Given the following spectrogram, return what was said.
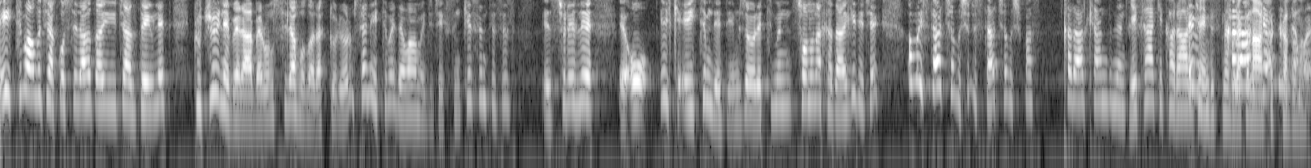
eğitimi alacak o silahı dayayacağız. Devlet gücüyle beraber onu silah olarak görüyorum. Sen eğitime devam edeceksin. Kesintisiz e, süreli e, o ilk eğitim dediğimiz öğretimin sonuna kadar gidecek. Ama ister çalışır ister çalışmaz. Karar kendinin. Yeter ki kararı kendisine karar bırakın artık ama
